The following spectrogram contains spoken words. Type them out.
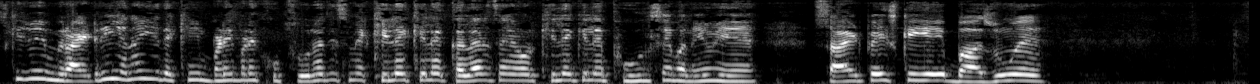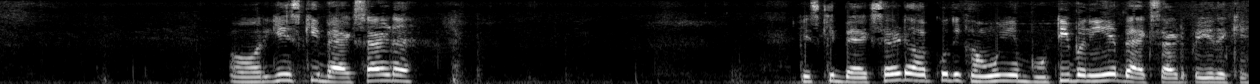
इसकी जो एम्ब्रॉयडरी है ना ये देखें बड़े बड़े खूबसूरत इसमें खिले खिले कलर्स हैं और खिले खिले फूल से बने हुए हैं। साइड पे इसके ये बाजू हैं। और ये इसकी बैक साइड है। इसकी बैक साइड आपको दिखाऊँ, ये बूटी बनी है बैक साइड पे, ये देखें।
